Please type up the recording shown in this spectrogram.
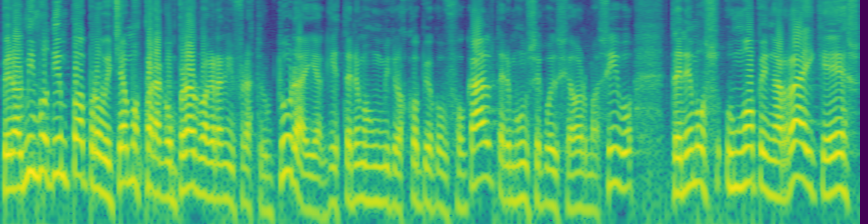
pero al mismo tiempo aprovechamos para comprar una gran infraestructura y aquí tenemos un microscopio confocal, tenemos un secuenciador tenemos un Open Array que es,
